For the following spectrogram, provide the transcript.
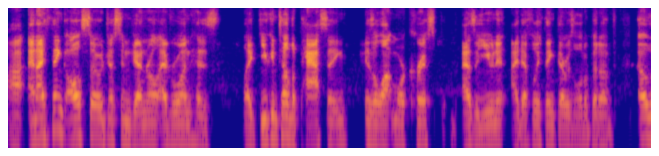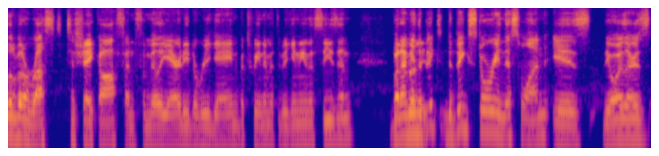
Uh, and I think also just in general, everyone has like you can tell the passing is a lot more crisp as a unit. I definitely think there was a little bit of a little bit of rust to shake off and familiarity to regain between them at the beginning of the season. But I mean, right. the big the big story in this one is the Oilers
